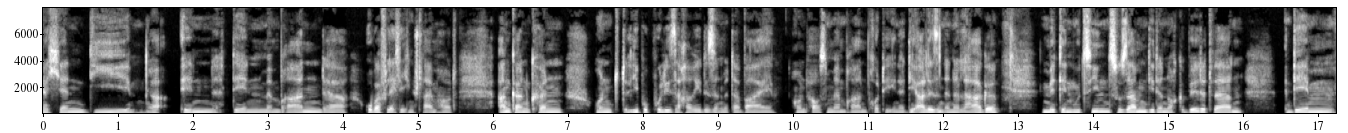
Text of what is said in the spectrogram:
Fingerchen, die in den Membranen der oberflächlichen Schleimhaut ankern können und Lipopolysaccharide sind mit dabei und Außenmembranproteine. Die alle sind in der Lage, mit den Muzinen zusammen, die dann noch gebildet werden, dem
